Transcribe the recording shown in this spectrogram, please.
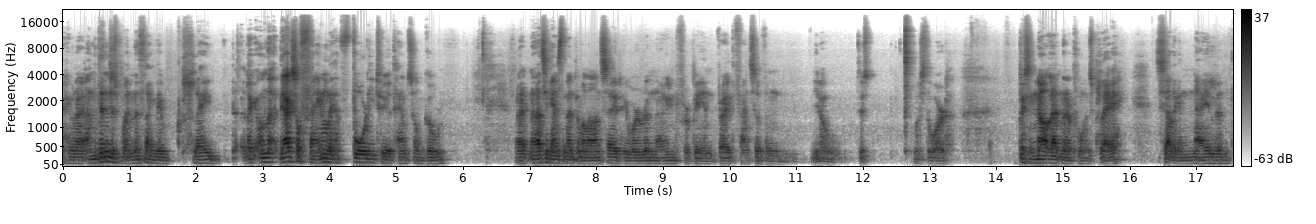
and they didn't just win the thing, they played like on the, the actual final they had 42 attempts on goal. Right, now that's against an Inter Milan side who were renowned for being very defensive and, you know, just what's the word? Basically not letting their opponents play. Celtic annihilated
